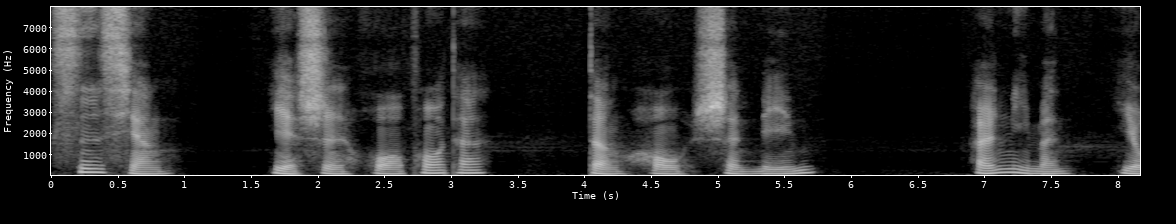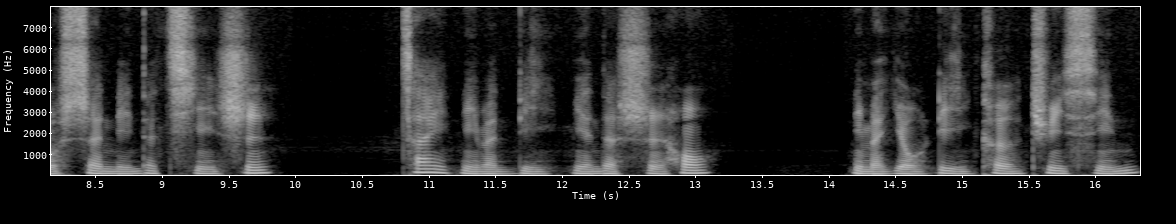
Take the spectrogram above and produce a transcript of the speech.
思想也是活泼的，等候圣灵。而你们有圣灵的启示，在你们里面的时候，你们有立刻去行，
